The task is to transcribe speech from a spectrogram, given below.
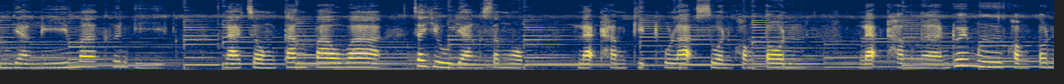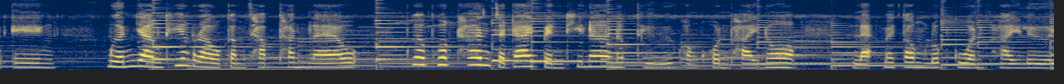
ำอย่างนี้มากขึ้นอีก และจงตั้งเป้าว่าจะอยู่อย่างสงบ และทำกิจธุระส่วนของตน และทำงานด้วยมือของตนเอง เหมือนอย่างที่เรากำชับท่านแล้ว พื่อพวกท่านจะได้เป็นที่น่านับถือของคนภายนอก และไม่ต้องรบกวนใครเลย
